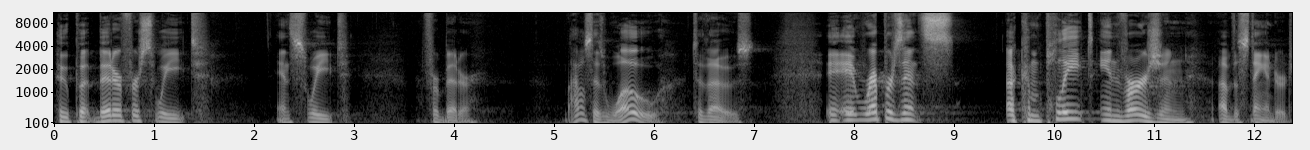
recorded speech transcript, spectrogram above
who put bitter for sweet and sweet for bitter. The Bible says, Woe to those. It represents a complete inversion of the standard.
